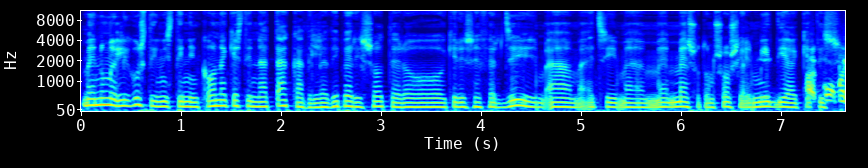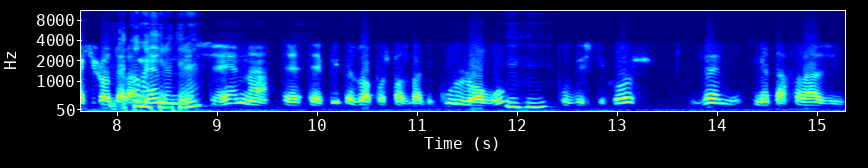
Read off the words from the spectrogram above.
Μένουμε λίγο στην, στην εικόνα και στην ατάκα, δηλαδή περισσότερο κύριε Σεφερτζή, έτσι, με, μέσω των social media και ακόμα της... Χειρότερα. Ακόμα χειρότερα. σε ένα ε, επίπεδο αποσπασματικού που δυστυχώς δεν μεταφράζει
